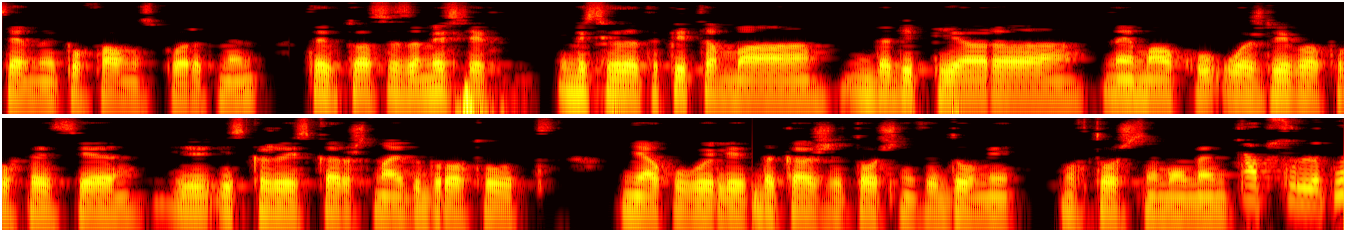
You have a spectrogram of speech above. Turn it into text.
ценно и похвално според мен. Тъй като аз се замислих и мислех да те питам а, дали пиара не е малко лъжлива професия и искаш да изкараш най-доброто от някого или да каже точните думи в точния момент. Абсолютно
